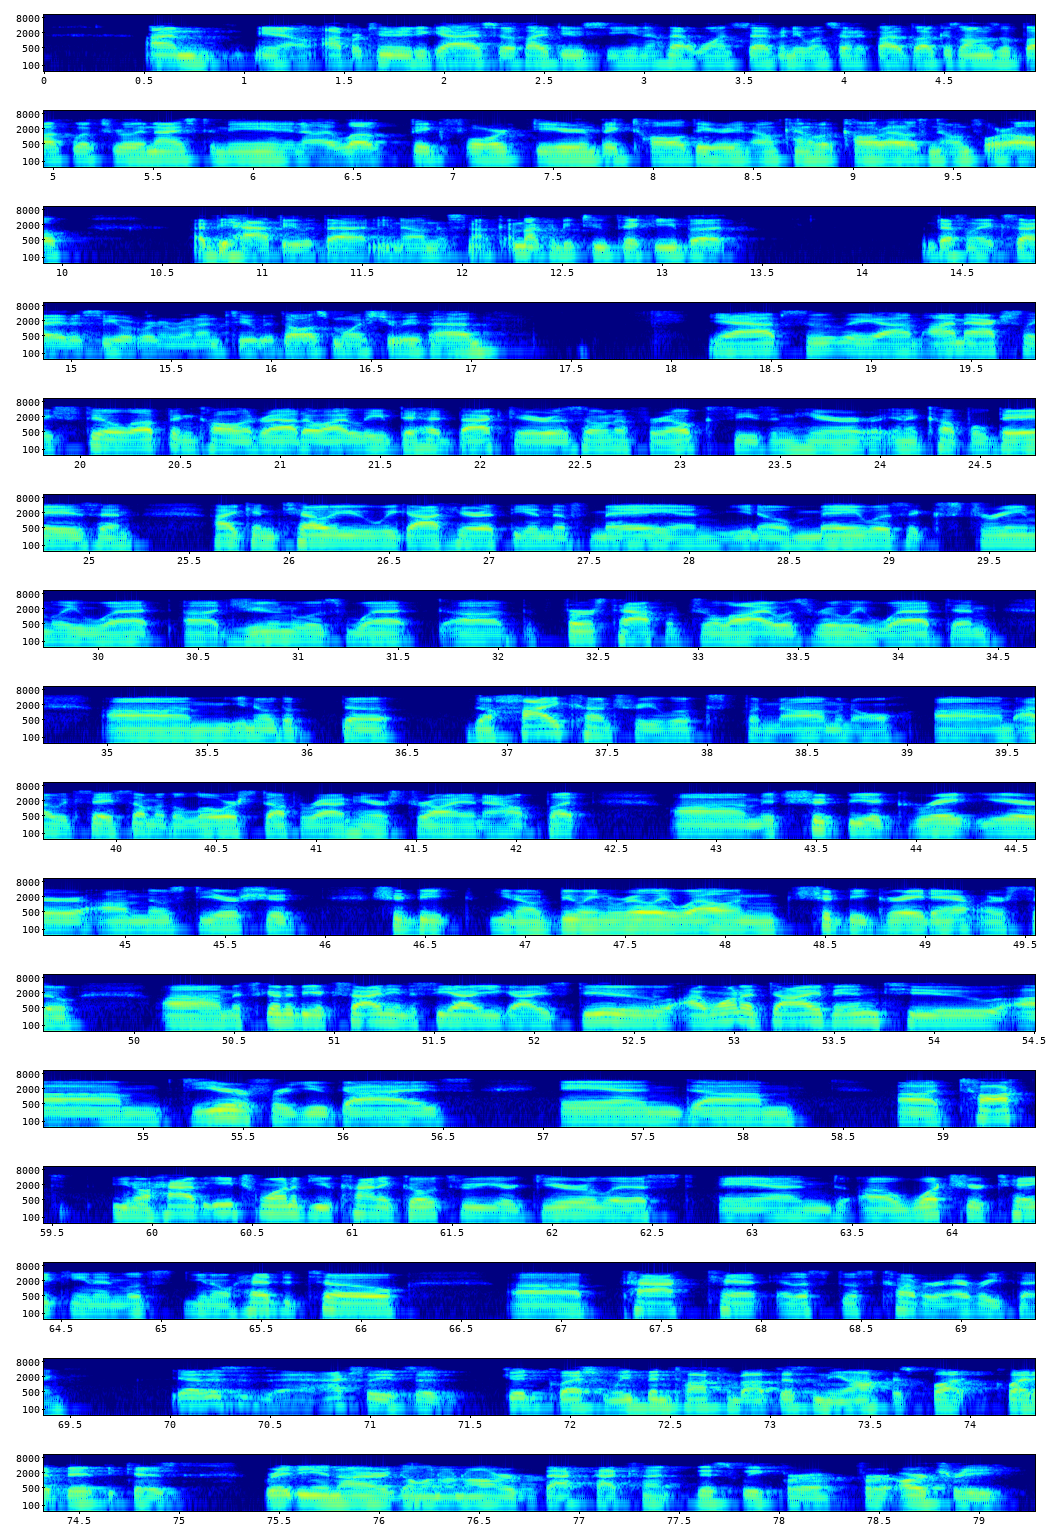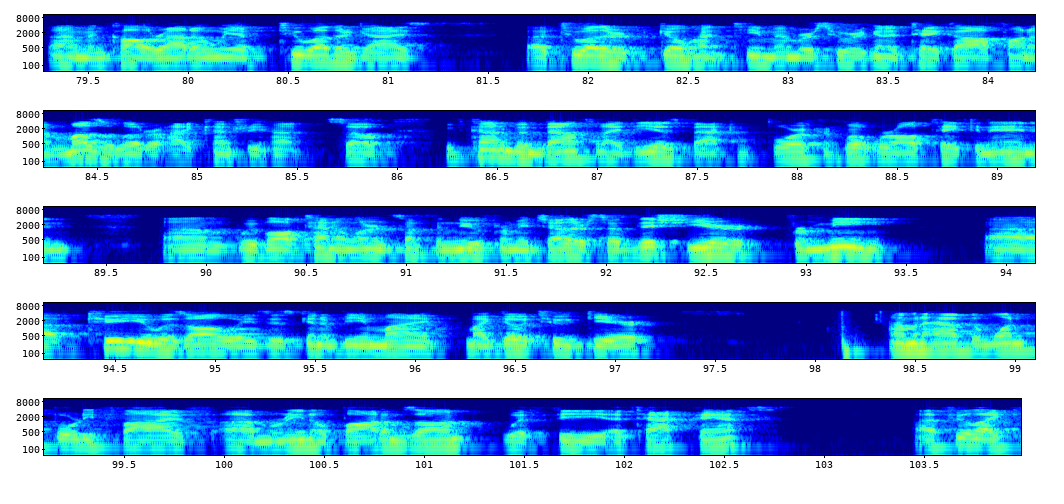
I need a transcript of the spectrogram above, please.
I'm, you know, opportunity guy. So if I do see, you know, that 170, 175 buck, as long as the buck looks really nice to me, you know, I love big fork deer and big tall deer, you know, kind of what Colorado's known for. I'll, I'd be happy with that. You know, I'm just not, I'm not going to be too picky, but I'm definitely excited to see what we're going to run into with all this moisture we've had. Yeah, absolutely. Um, I'm actually still up in Colorado. I leave to head back to Arizona for elk season here in a couple days, and I can tell you we got here at the end of May, and you know May was extremely wet. Uh, June was wet. Uh, the first half of July was really wet, and um, you know the the the high country looks phenomenal. Um, I would say some of the lower stuff around here is drying out, but um, it should be a great year. Um, those deer should should be you know doing really well and should be great antlers. So um, it's going to be exciting to see how you guys do. I want to dive into um, gear for you guys and um, uh, talk. You know, have each one of you kind of go through your gear list and uh, what you're taking, and let's you know head to toe, uh, pack, tent, and let's just cover everything. Yeah, this is actually it's a good question. We've been talking about this in the office quite quite a bit because Brady and I are going on our backpack hunt this week for for archery um, in Colorado, and we have two other guys, uh, two other Go Hunt team members who are going to take off on a muzzleloader high country hunt. So we've kind of been bouncing ideas back and forth of what we're all taking in, and um, we've all kind of learned something new from each other. So this year, for me, uh, KUIU as always is going to be my my go-to gear. I'm going to have the 145 uh, merino bottoms on with the attack pants. I feel like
